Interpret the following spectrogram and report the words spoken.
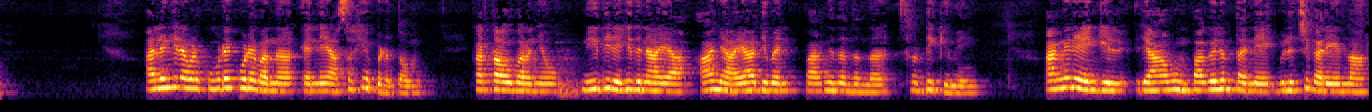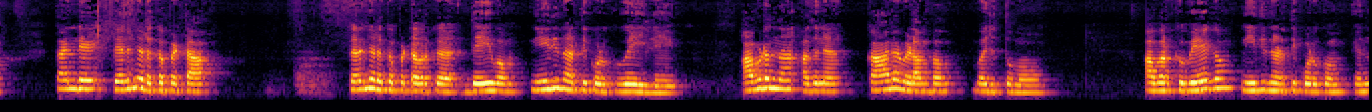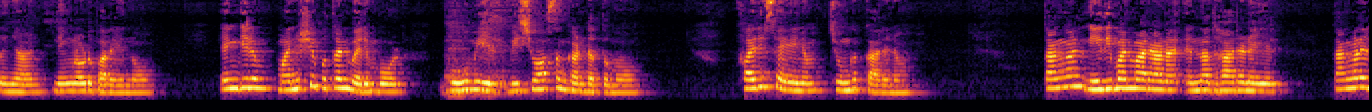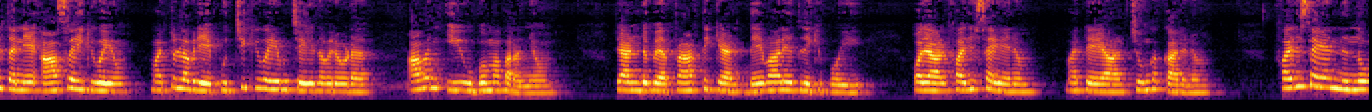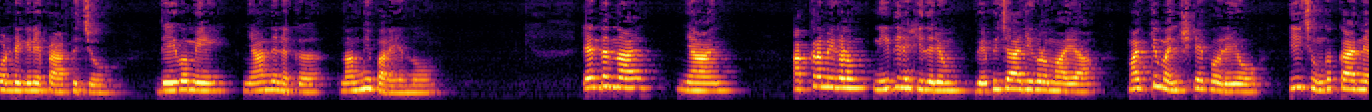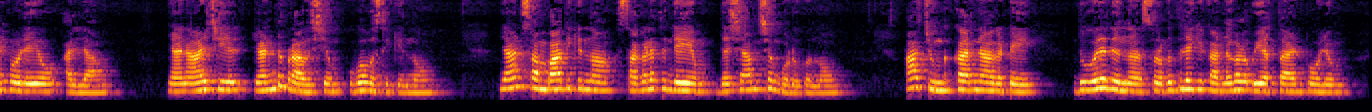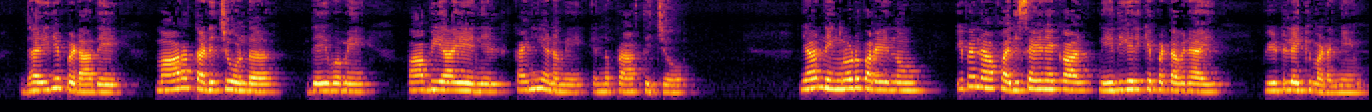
അല്ലെങ്കിൽ അവൾ കൂടെ കൂടെ വന്ന് എന്നെ അസഹ്യപ്പെടുത്തും. കർത്താവ് പറഞ്ഞു നീതിരഹിതനായ ആ ന്യായാധിപൻ പറഞ്ഞതെന്തെന്ന് ശ്രദ്ധിക്കുവിൻ. അങ്ങനെയെങ്കിൽ രാവും പകലും തന്നെ വിളിച്ചു കരയുന്ന തന്റെ തിരഞ്ഞെടുക്കപ്പെട്ട തിരഞ്ഞെടുക്കപ്പെട്ടവർക്ക് ദൈവം നീതി നടത്തി കൊടുക്കുകയില്ലേ? അവിടുന്ന് അതിന് കാലവിളംബം വരുത്തുമോ? അവർക്ക് വേഗം നീതി നടത്തി കൊടുക്കും എന്ന് ഞാൻ നിങ്ങളോട് പറയുന്നു. എങ്കിലും മനുഷ്യപുത്രൻ വരുമ്പോൾ ഭൂമിയിൽ വിശ്വാസം കണ്ടെത്തുമോ? ഫരിസേയനും ചുങ്കക്കാരനും. തങ്ങൾ നീതിമാന്മാരാണ് എന്ന ധാരണയിൽ തങ്ങളിൽ തന്നെ ആശ്രയിക്കുകയും മറ്റുള്ളവരെ പുച്ഛിക്കുകയും ചെയ്യുന്നവരോട് അവൻ ഈ ഉപമ പറഞ്ഞു. രണ്ടുപേർ പ്രാർത്ഥിക്കാൻ ദേവാലയത്തിലേക്ക് പോയി. ഒരാൾ ഫരിസയനും മറ്റേയാൾ ചുങ്കക്കാരനും. ഫരിസയൻ നിന്നുകൊണ്ടിങ്ങനെ പ്രാർത്ഥിച്ചു ദൈവമേ ഞാൻ നിനക്ക് നന്ദി പറയുന്നു. എന്തെന്നാൽ ഞാൻ അക്രമികളും നീതിരഹിതരും വ്യഭിചാരികളുമായ മറ്റു മനുഷ്യരെ പോലെയോ ഈ ചുങ്കക്കാരനെ പോലെയോ അല്ല. ഞാൻ ആഴ്ചയിൽ രണ്ടു പ്രാവശ്യം ഉപവസിക്കുന്നു. ഞാൻ സമ്പാദിക്കുന്ന സകലത്തിന്റെയും ദശാംശം കൊടുക്കുന്നു. ആ ചുങ്കക്കാരനാകട്ടെ ദൂരെ നിന്ന് സ്വർഗത്തിലേക്ക് കണ്ണുകൾ ഉയർത്താൻ പോലും ധൈര്യപ്പെടാതെ മാറത്തടിച്ചുകൊണ്ട് ദൈവമേ പാപിയായ എന്നിൽ കനിയണമേ എന്ന് പ്രാർത്ഥിച്ചു. ഞാൻ നിങ്ങളോട് പറയുന്നു ഇവൻ ആ ഫരിസയനേക്കാൾ നീതീകരിക്കപ്പെട്ടവനായി വീട്ടിലേക്ക് മടങ്ങി.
